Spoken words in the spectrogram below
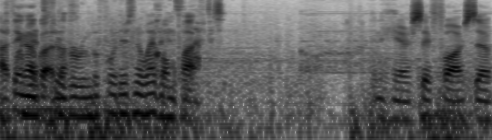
I think I've got enough room before there's no evidence left. compact in here so far. So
